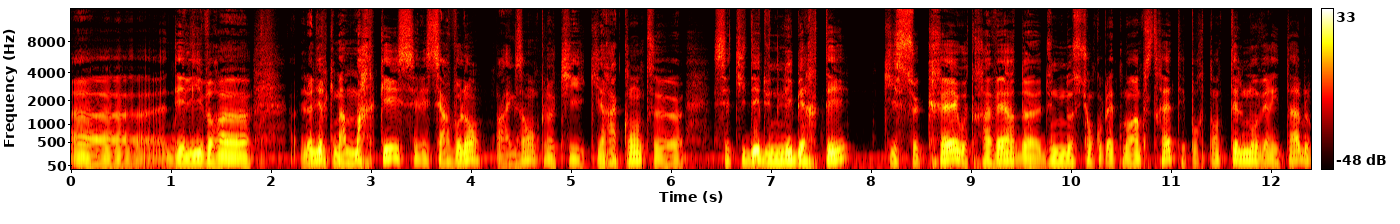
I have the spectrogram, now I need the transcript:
Euh, des livres, euh, le livre qui m'a marqué, c'est Les Cerfs-Volants, par exemple, qui, qui raconte euh, cette idée d'une liberté qui se crée au travers d'une notion complètement abstraite et pourtant tellement véritable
